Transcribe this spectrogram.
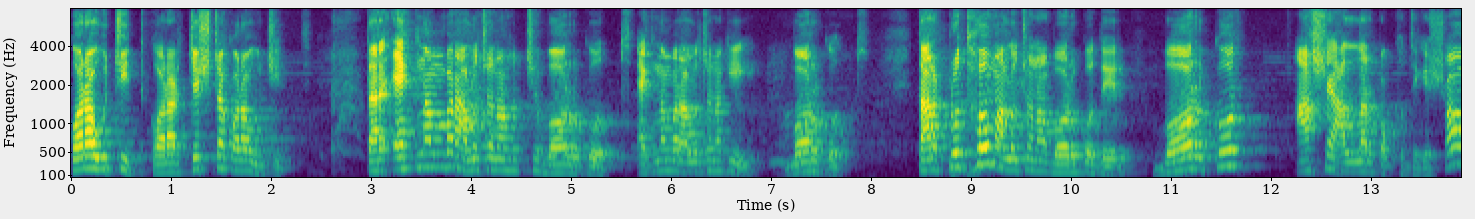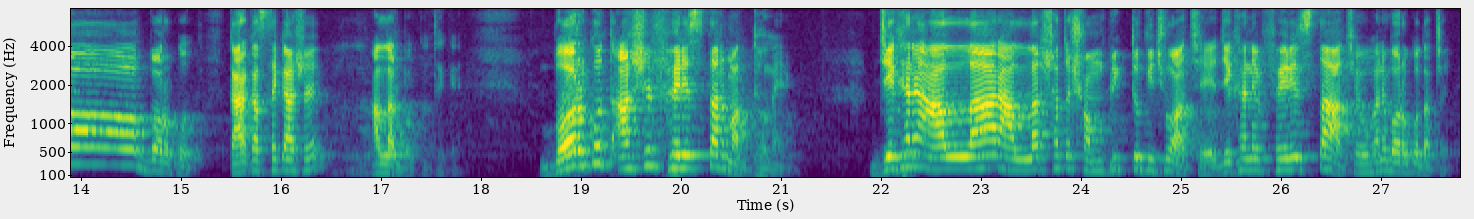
করা উচিত, করার চেষ্টা করা উচিত। তার এক নাম্বার আলোচনা হচ্ছে বরকত। এক নাম্বার আলোচনা কি? বরকত। তার প্রথম আলোচনা বরকতের, বরকত আসে আল্লাহর পক্ষ থেকে, সব বরকত। কার কাছ থেকে আসে? আল্লাহর পক্ষ থেকে। বরকত আসে ফেরেস্তার মাধ্যমে, যেখানে আল্লাহর আল্লাহর সাথে সম্পৃক্ত কিছু আছে, যেখানে ফেরেস্তা আছে, ওখানে বরকত আছে।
